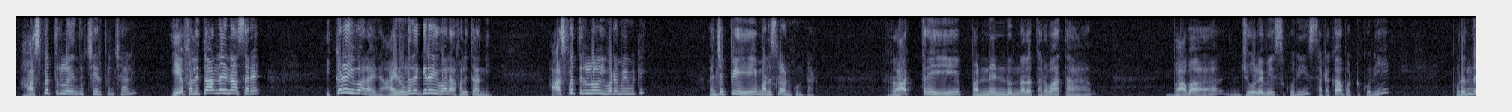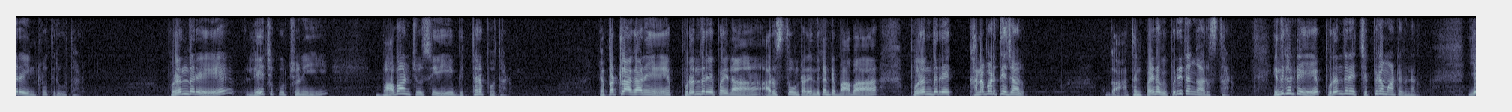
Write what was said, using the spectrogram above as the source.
ఆసుపత్రిలో ఎందుకు చేర్పించాలి? ఏ ఫలితాన్నైనా సరే ఇక్కడే ఇవ్వాలి ఆయన. ఆయన ఉన్న దగ్గరే ఇవ్వాలి ఆ ఫలితాన్ని. ఆసుపత్రిలో ఇవ్వడం ఏమిటి? అని చెప్పి మనసులో అనుకుంటాడు. రాత్రి పన్నెండున్నర తర్వాత బాబా జోలె వేసుకొని సటకా పట్టుకొని పురందరే ఇంట్లో తిరుగుతాడు. పురందరే లేచి కూర్చొని బాబాను చూసి బిత్తరపోతాడు. ఎప్పట్లాగానే పురందరే పైన అరుస్తూ ఉంటాడు. ఎందుకంటే బాబా పురందరే కనబడితే చాలు. అతని పైన విపరీతంగా అరుస్తాడు. ఎందుకంటే పురందరే చెప్పిన మాట వినడు.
